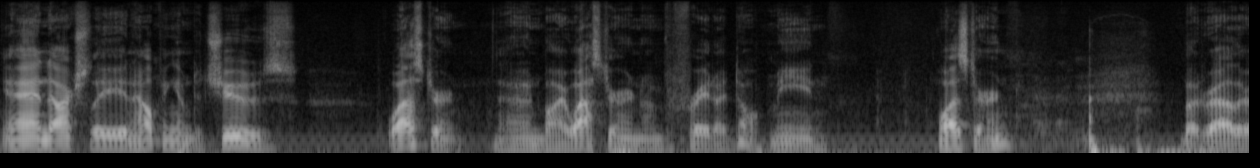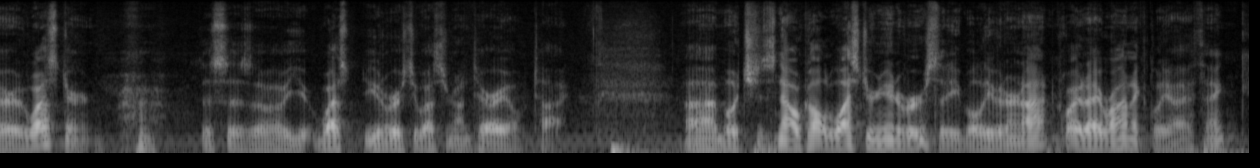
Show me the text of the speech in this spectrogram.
And actually in helping him to choose Western, and by Western I'm afraid I don't mean Western, but rather Western. this is a West, University of Western Ontario tie. Uh, which is now called Western University, believe it or not. Quite ironically, I think,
